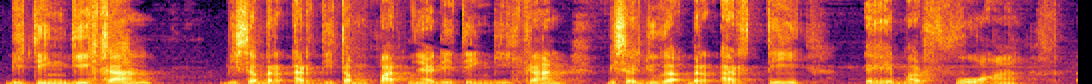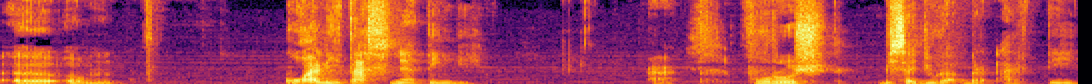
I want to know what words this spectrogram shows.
Ditinggikan bisa berarti tempatnya ditinggikan, bisa juga berarti eh, marfu'ah eh, um, kualitasnya tinggi. Nah, Furush bisa juga berarti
